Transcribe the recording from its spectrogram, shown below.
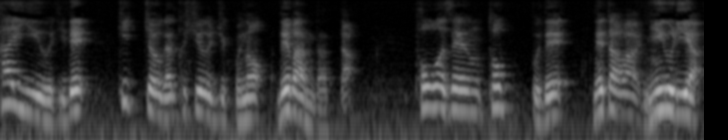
太遊寺で吉兆学習塾の出番だった。当然トップでネタは二売りや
